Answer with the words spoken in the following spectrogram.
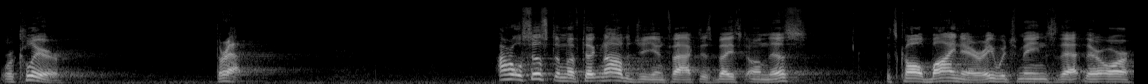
were clear threat. Our whole system of technology, in fact, is based on this. It's called binary, which means that there are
